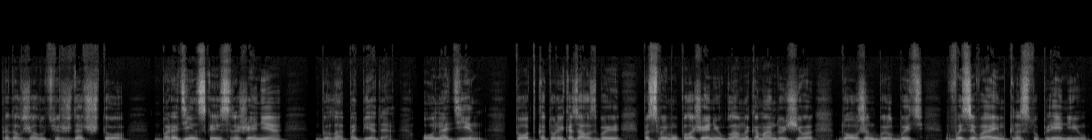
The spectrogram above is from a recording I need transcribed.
продолжал утверждать, что Бородинское сражение была победа. Он один, тот, который, казалось бы, по своему положению главнокомандующего должен был быть вызываем к наступлению,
